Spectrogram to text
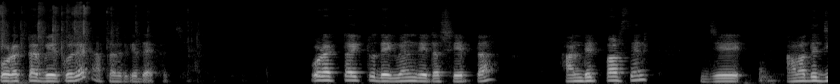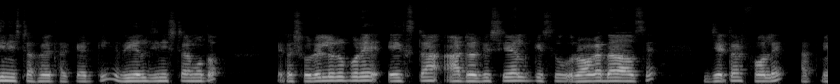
প্রোডাক্টটা বের করে আপনাদেরকে দেখাচ্ছি। প্রোডাক্টটা একটু দেখবেন যে এটা শেপটা হান্ড্রেড পারসেন্ট যে আমাদের জিনিসটা হয়ে থাকে আর কি রিয়েল জিনিসটার মতো। এটা শরীরের উপরে এক্সট্রা আর্টিফিশিয়াল কিছু রগা দেওয়া আছে, যেটার ফলে আপনি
